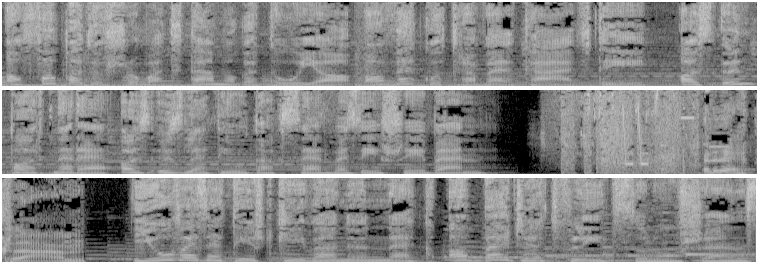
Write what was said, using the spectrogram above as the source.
A Fapados rovat támogatója a Veco Travel Kft. Az önpartnere az üzleti utak szervezésében. Reklám Jó vezetést kíván önnek a Budget Fleet Solutions.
